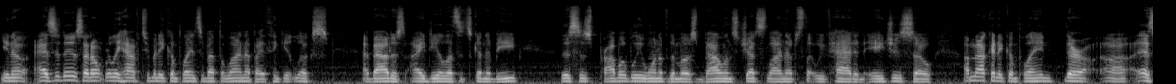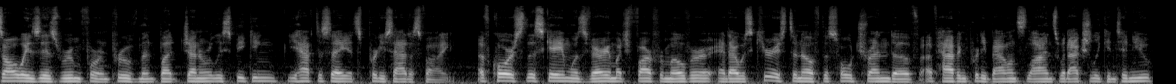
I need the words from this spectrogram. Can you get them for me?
you know, as it is, I don't really have too many complaints about the lineup. I think it looks about as ideal as it's going to be. This is probably one of the most balanced Jets lineups that we've had in ages, so I'm not going to complain. There, uh, as always, is room for improvement, but generally speaking, you have to say it's pretty satisfying. Of course, this game was very much far from over, and I was curious to know if this whole trend of, of having pretty balanced lines would actually continue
